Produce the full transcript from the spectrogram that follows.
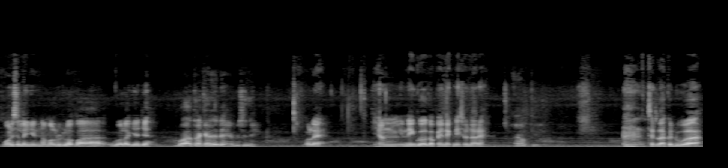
mau diselingin nama lu dulu apa gue lagi aja Gua terakhir aja deh habis ini. boleh yang ini gue agak pendek nih sebenarnya Ah, Oke. cerita kedua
